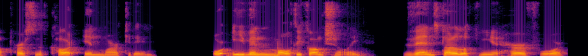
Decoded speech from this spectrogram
a person of color in marketing or even multifunctionally then started looking at her for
